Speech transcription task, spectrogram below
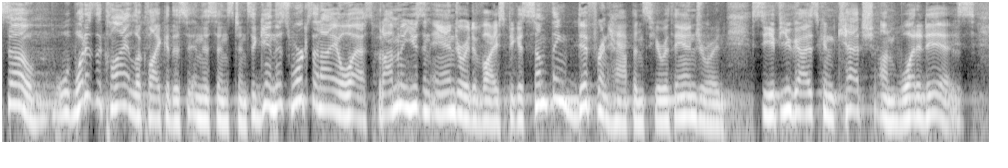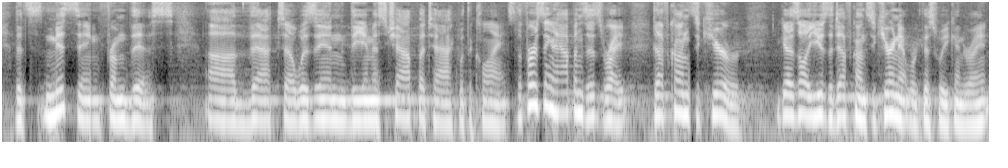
So, what does the client look like in this, in this instance? Again, this works on iOS, but I'm going to use an Android device because something different happens here with Android. See if you guys can catch on what it is that's missing from this uh, that uh, was in the MS Chap attack with the clients. So the first thing that happens is, right, DEF CON Secure. You guys all use the DEF CON Secure network this weekend, right?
